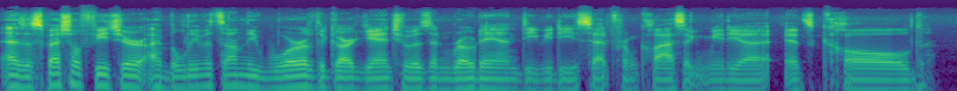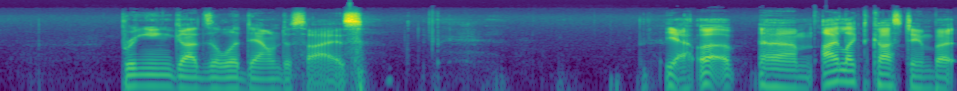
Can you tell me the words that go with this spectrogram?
as a special feature. I believe it's on the War of the Gargantuas and Rodan DVD set from Classic Media. It's called Bringing Godzilla Down to Size. Yeah, uh, um, I like the costume, but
